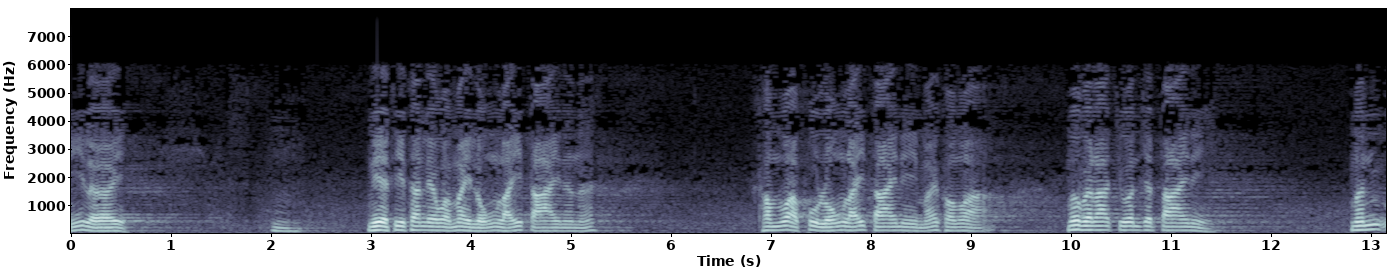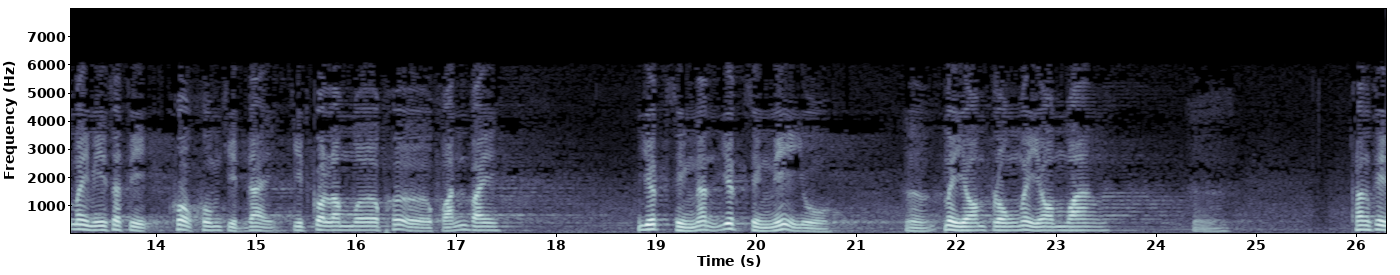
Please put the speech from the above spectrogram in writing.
นี้เลยเนี่ยที่ท่านเรียกว่าไม่หลงไหลตายนะนะคำว่าผู้หลงไหลตายนี่ หมายความว่า เมื่อเวลาจวนจะตายนี่ มันไม่มีสติควบคุมจิตได้ จิตก็ละเมอเพ้อฝันไป ยึดสิ่งนั้นยึดสิ่งนี้อยู่ไม่ยอมปรงไม่ยอมวางทั้งที่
